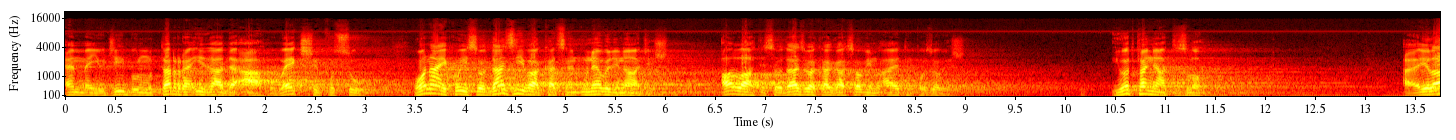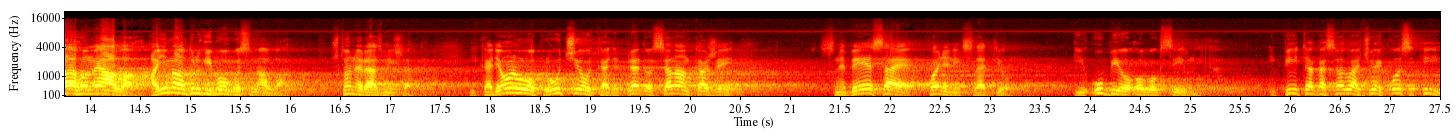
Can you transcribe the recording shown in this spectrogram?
Emme yuđibul mutarra idha da'ahu, vekši fusu. Onaj koji se odaziva kad se u nevolji nađeš. Allah ti se odaziva kad ga s ovim ajetom pozoveš. I otklanjati zlo. A ilahu me Allah. A ima drugi Bog osim Allah. Što ne razmišljate? I kad je on ovo proučio i kad je predao selam, kaže, s nebesa je konjenik sletio i ubio ovog silnika. I pita ga sad ovaj čovjek, ko si ti?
